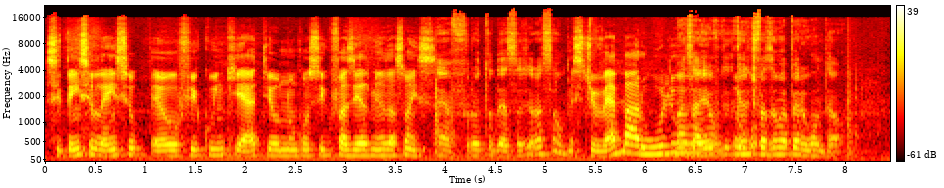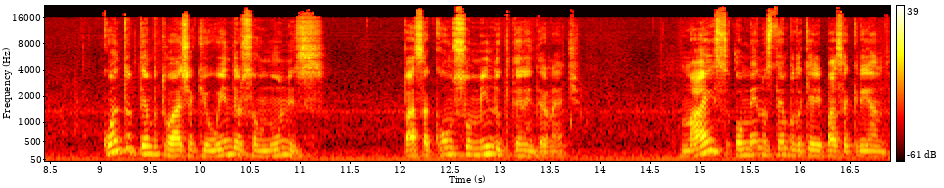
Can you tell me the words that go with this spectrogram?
Se tem silêncio, eu fico inquieto e eu não consigo fazer as minhas ações. É fruto dessa geração. Mas se tiver barulho, Mas aí eu quero vou- te fazer uma pergunta. ó. Quanto tempo tu acha que o Whindersson Nunes passa consumindo o que tem na internet? Mais ou menos tempo do que ele passa criando?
